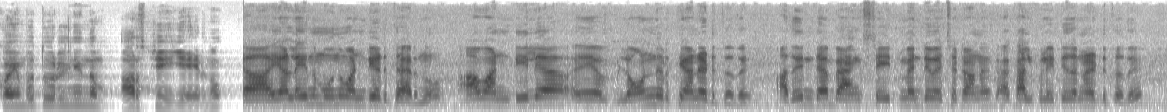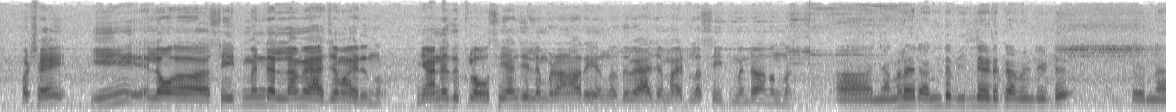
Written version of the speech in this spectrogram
കോയമ്പത്തൂരിൽ നിന്നും അറസ്റ്റ് ചെയ്യുകയായിരുന്നു. അയാളുടെ നിന്ന് മൂന്ന് വണ്ടി എടുത്തായിരുന്നു. ആ വണ്ടിയിൽ ലോൺ നിർത്തിയാണ് എടുത്തത്. അതിന്റെ ബാങ്ക് സ്റ്റേറ്റ്മെന്റ് വെച്ചിട്ടാണ് കാൽക്കുലേറ്റ് ചെയ്താണ് എടുത്തത്. പക്ഷേ ഈ സ്റ്റേറ്റ്മെന്റ് എല്ലാം വ്യാജമായിരുന്നു. ഞാനത് ക്ലോസ് ചെയ്യാൻ ചെല്ലുമ്പോഴാണ് അറിയുന്നത് വ്യാജമായിട്ടുള്ള സ്റ്റേറ്റ്മെന്റ് ആണെന്ന്. ഞങ്ങൾ രണ്ട് വില്ല എടുക്കാൻ വേണ്ടിയിട്ട് പിന്നെ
